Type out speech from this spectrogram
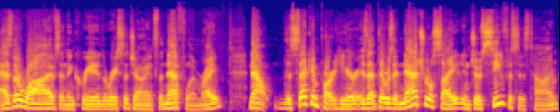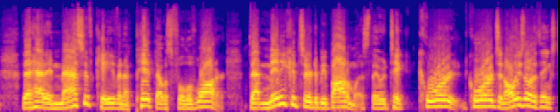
as their wives and then created the race of giants, the Nephilim, right? Now, the second part here is that there was a natural site in Josephus's time that had a massive cave and a pit that was full of water that many considered to be bottomless. They would take cord, cords and all these other things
